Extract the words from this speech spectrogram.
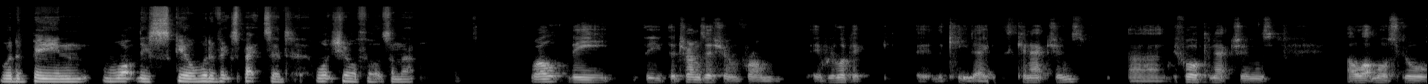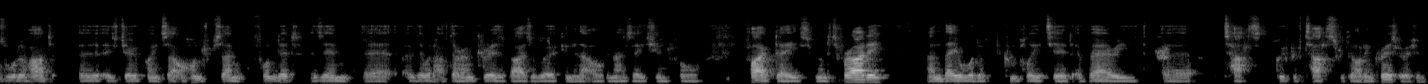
would have been what this skill would have expected. What's your thoughts on that? Well, the the the transition from if we look at eh, the key dates, Connexions. Uh, before Connexions, a lot more schools would have had uh, as Jo points out, 100% funded, as in uh, they would have their own careers advisor working in that organisation for five days, Monday to Friday, and they would have completed a varied uh, task group of tasks regarding careers provision.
